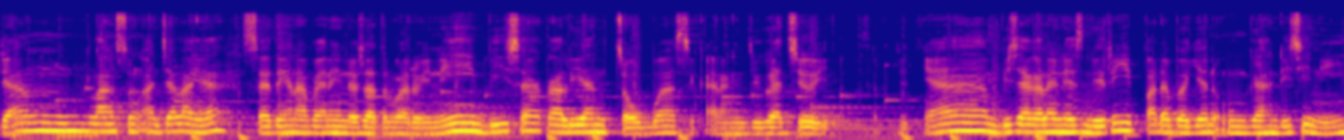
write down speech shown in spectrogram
Dan langsung aja lah ya settingan APN Indosat terbaru ini bisa kalian coba sekarang juga cuy. Selanjutnya bisa kalian lihat sendiri pada bagian unggah di sini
